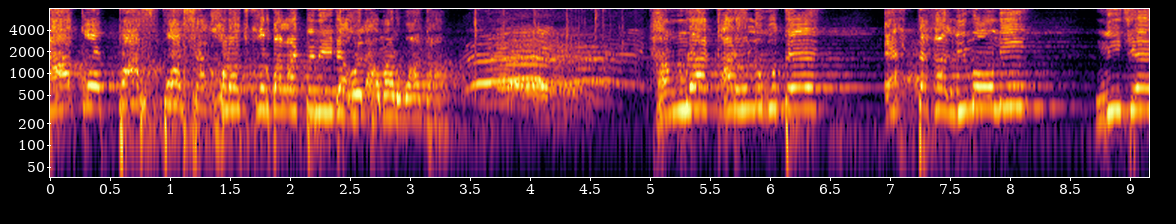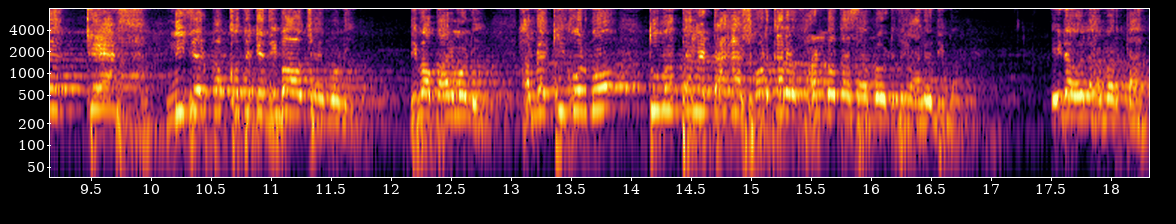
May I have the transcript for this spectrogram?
কাকো পাঁচ পয়সা খরচ করবা লাগবে না, এটা হলে আমার ওয়াদা। আমরা কারও লুকুতে এক টাকা লিমনি, নিজে ক্যাশ নিজের পক্ষ থেকে দিবাও চাইমনি দিবা পারমনি। আমরা কি করব? তোমার তাহলে টাকা সরকারের ফান্ডত আছে, আমরা ওইটা থেকে আনে দিব। এটা হলে আমার কাজ।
